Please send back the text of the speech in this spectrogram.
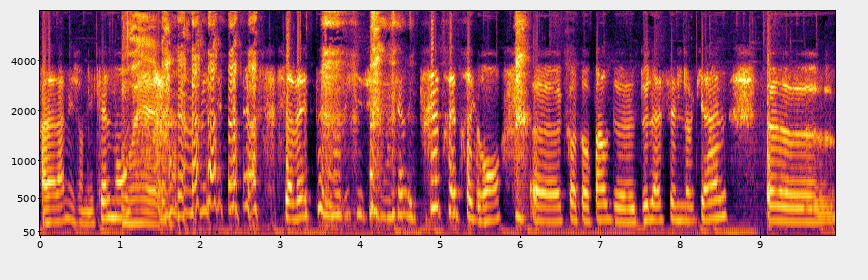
Ah là là, mais j'en ai tellement. Ouais. Ça va être tellement difficile. Mon cœur est très très très grand euh, quand on parle de, de la scène locale. Euh,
